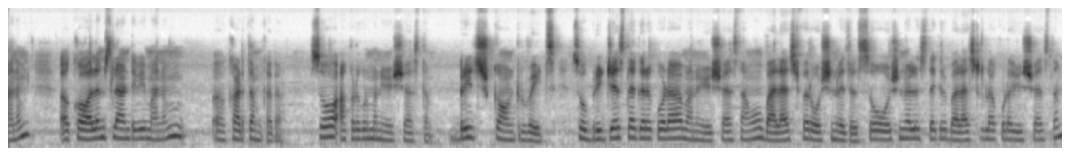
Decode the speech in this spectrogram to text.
మనం కాలమ్స్ లాంటివి మనం కడతాం కదా. సో అక్కడ కూడా మనం యూజ్ చేస్తాం. Bridge counterweights. సో బ్రిడ్జెస్ దగ్గర కూడా మనం యూజ్ చేస్తాము. Ballast for ocean vessels. So ocean vessels దగ్గర బలాస్ట్లా కూడా యూజ్ చేస్తాం.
